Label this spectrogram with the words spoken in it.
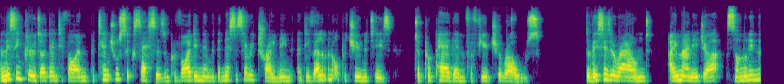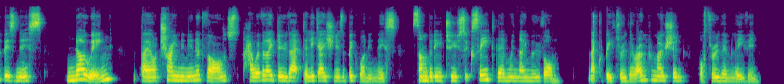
And this includes identifying potential successors and providing them with the necessary training and development opportunities to prepare them for future roles. So, this is around a manager, someone in the business, knowing they are training in advance. However, they do that, delegation is a big one in this, somebody to succeed them when they move on. That could be through their own promotion or through them leaving.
